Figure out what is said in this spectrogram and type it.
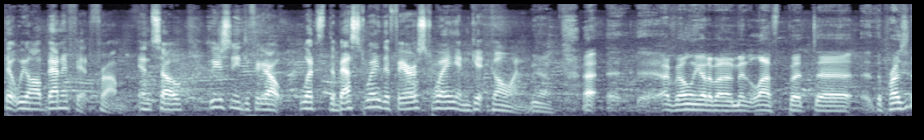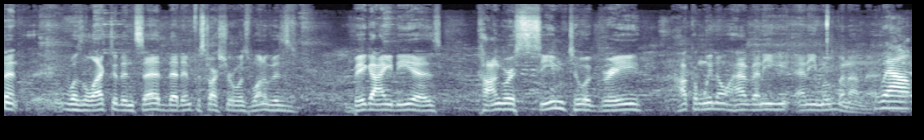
that we all benefit from, and so we just need to figure out what's the best way, the fairest way, and get going. Yeah. Uh, uh, I've only got about a minute left, but uh, the president was elected and said that infrastructure was one of his big ideas. Congress seemed to agree. How come we don't have any any movement on that? Well,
